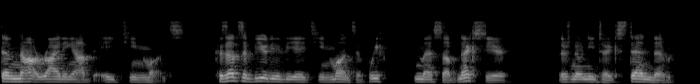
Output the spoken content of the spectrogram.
them not riding out the 18 months because that's the beauty of the 18 months. If we mess up next year, there's no need to extend him.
